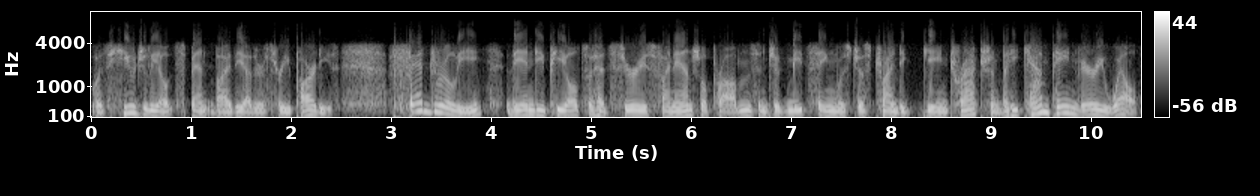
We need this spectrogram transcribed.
was hugely outspent by the other three parties. Federally, the NDP also had serious financial problems, and Jagmeet Singh was just trying to gain traction, but he campaigned very well.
